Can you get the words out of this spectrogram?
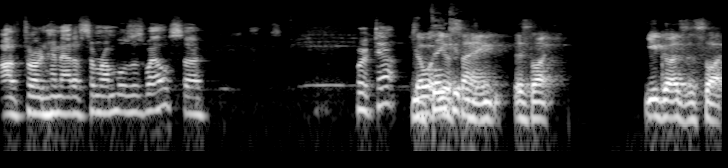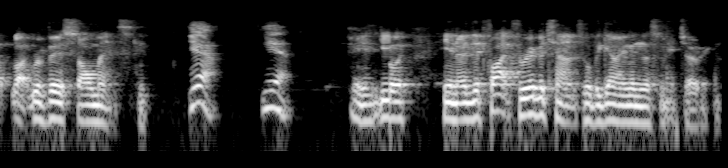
I've thrown him out of some rumbles as well, so worked out. So what you're saying is like, you guys is like like reverse soulmates. Yeah, yeah. You, you know, the fight forever chance will be going in this match, I reckon.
